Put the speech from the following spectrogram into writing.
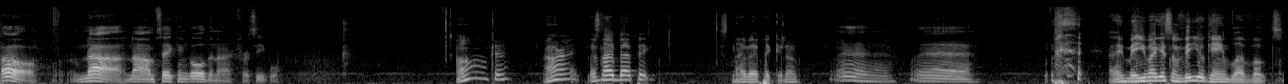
Oh, nah, nah, I'm taking Goldeneye for sequel. oh, okay. All right. That's not a bad pick. It's not a bad pick at all. Eh, eh. Hey, man, you might get some video game love votes.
